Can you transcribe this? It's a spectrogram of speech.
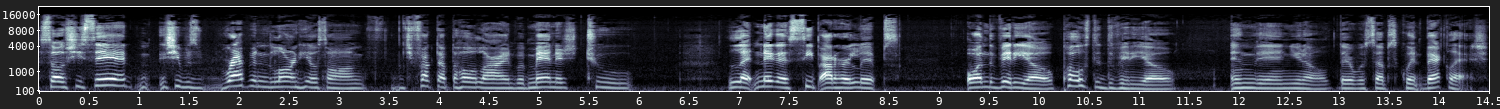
so she said she was rapping Lauryn Hill song. She fucked up the whole line, but managed to let nigga seep out of her lips on the video, posted the video, and then, you know, there was subsequent backlash.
